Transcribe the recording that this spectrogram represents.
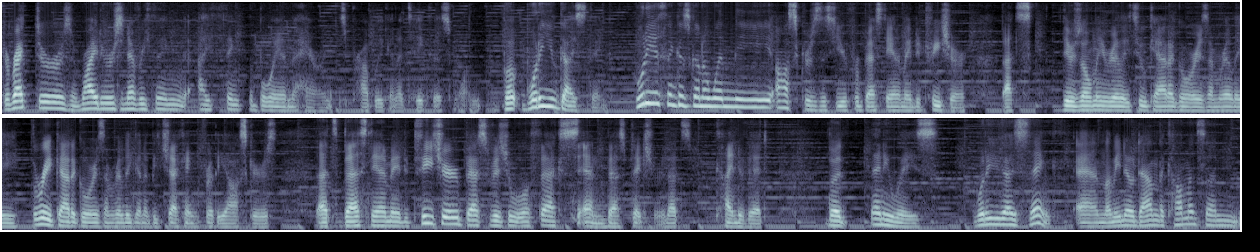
directors and writers and everything, I think The Boy and the Heron is probably going to take this one. But what do you guys think? Who do you think is going to win the Oscars this year for Best Animated Feature? That's there's only really two categories. I'm really three categories. I'm really going to be checking for the Oscars. That's Best Animated Feature, Best Visual Effects, and Best Picture. That's kind of it. But anyways, what do you guys think? and let me know down in the comments on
